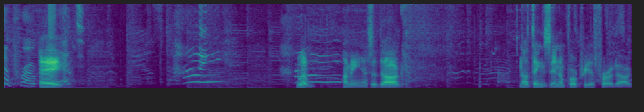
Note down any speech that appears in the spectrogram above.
inappropriate. Hi. Well, I mean, it's a dog. Nothing's inappropriate for a dog.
